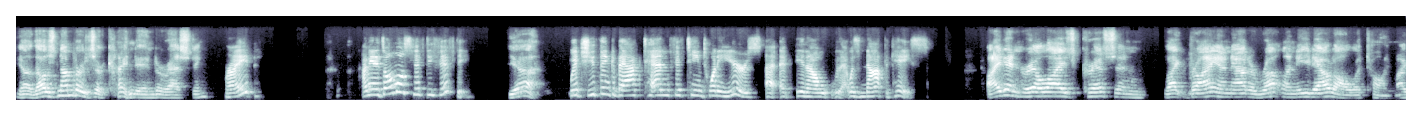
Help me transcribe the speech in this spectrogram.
Yeah, those numbers are kind of interesting. Right? I mean, it's almost 50 50. Yeah which you think back 10, 15, 20 years, uh, uh, you know, that was not the case. I didn't realize Chris and like Brian out of Rutland eat out all the time. I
